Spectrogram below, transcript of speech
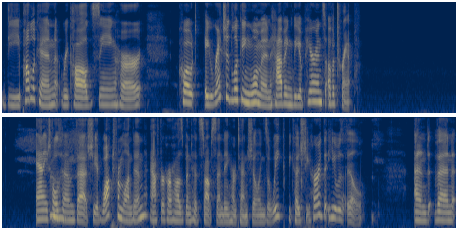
The publican recalled seeing her, quote, a wretched looking woman having the appearance of a tramp. Annie told him hmm. that she had walked from London after her husband had stopped sending her 10 shillings a week because she heard that he was ill. And then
